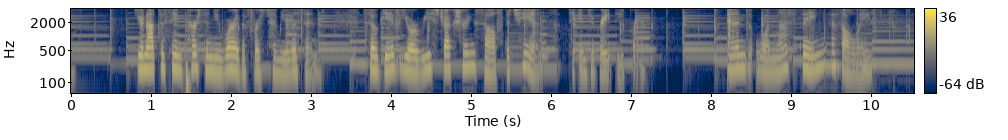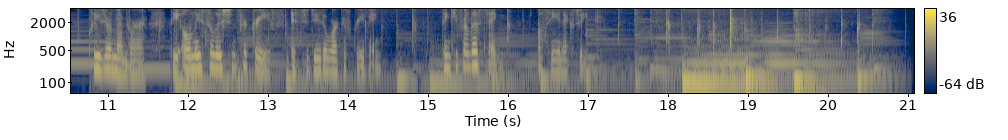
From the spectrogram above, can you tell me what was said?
You're not the same person you were the first time you listened, so give your restructuring self the chance to integrate deeper. And one last thing, as always, please remember the only solution for grief is to do the work of grieving. Thank you for listening. I'll see you next week.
